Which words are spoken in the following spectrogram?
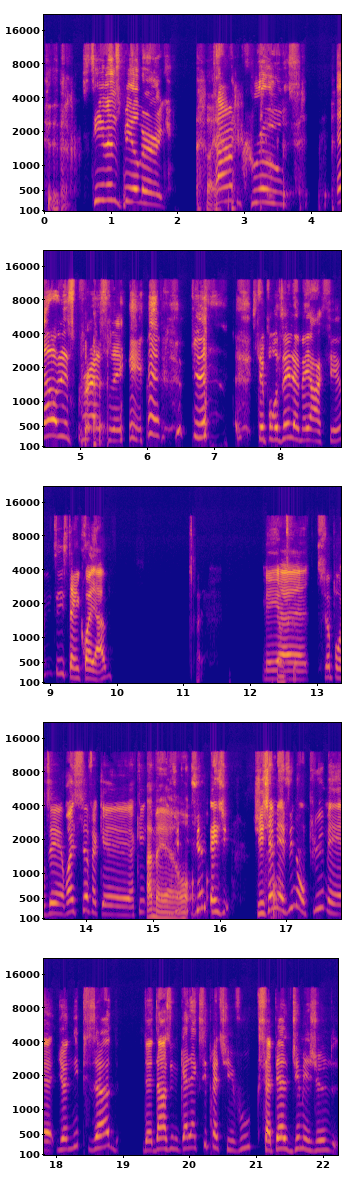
Steven Spielberg, Ouais. Tom Cruise, Elvis Presley. Puis là, c'était pour dire le meilleur film, tu sais, c'était incroyable. Mais euh, ça pour dire, ouais, c'est ça, fait que. Ah, mais J'ai- on- j'ai- ben, j'ai- jamais vu non plus, mais euh, il y a un épisode de Dans une galaxie près de chez vous qui s'appelle Jim et Jules.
